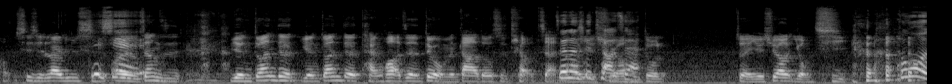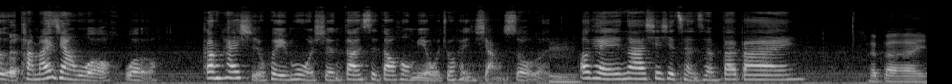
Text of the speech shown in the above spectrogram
好，谢谢赖律师。谢谢。哦、这样子，远端的远端的谈话，真的对我们大家都是挑战，真的是挑战。很多，对，也需要勇气。不过坦白讲，我我刚开始会陌生，但是到后面我就很享受了。嗯。OK，那谢谢晨晨，拜拜。拜拜。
